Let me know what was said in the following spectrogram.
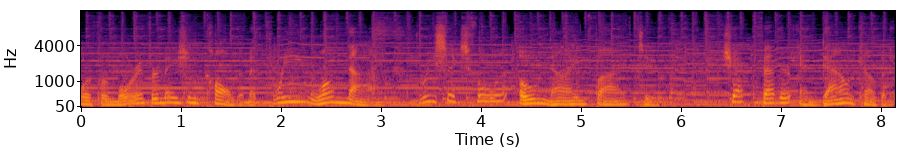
or for more information, call them at 319 364 0952. Czech Feather and Down Company.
